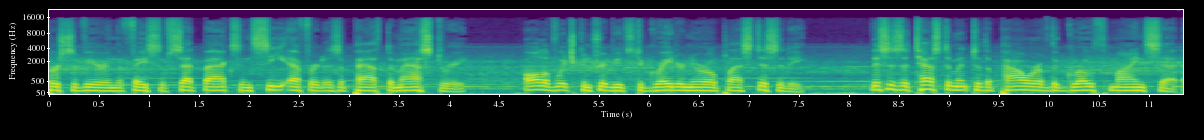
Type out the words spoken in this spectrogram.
persevere in the face of setbacks, and see effort as a path to mastery, all of which contributes to greater neuroplasticity. This is a testament to the power of the growth mindset,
